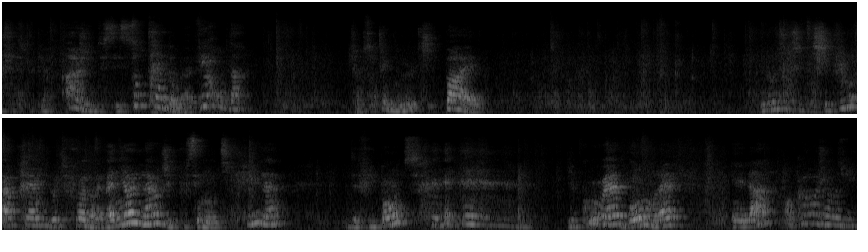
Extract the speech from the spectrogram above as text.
ça se regarde. Ah, j'ai une de ces sauterelles dans ma véranda. J'ai l'impression qu'elle ne me quitte pas, elle. L'autre, je sais plus. Après, l'autre fois dans la bagnole, là, où j'ai poussé mon petit cri, là, de flippante. du coup, ouais, bon, bref. Et là, encore aujourd'hui,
